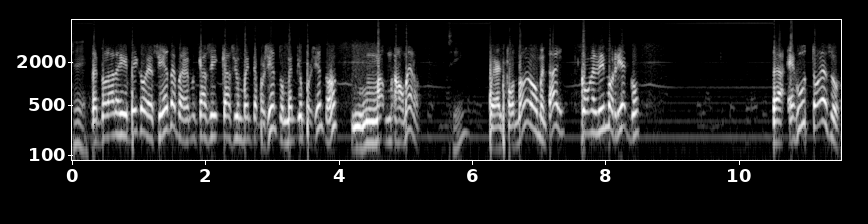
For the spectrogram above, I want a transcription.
Sí. 3 dólares y pico de 7, pues es casi, casi un 20%, un 21%, ¿no? Más, más o menos. Sí. Pues el fondo va a aumentar con el mismo riesgo. O sea, ¿es justo eso?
